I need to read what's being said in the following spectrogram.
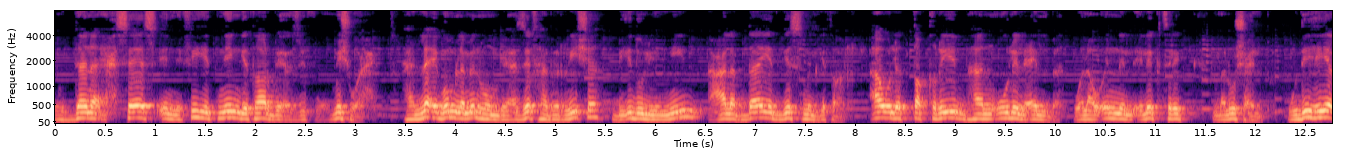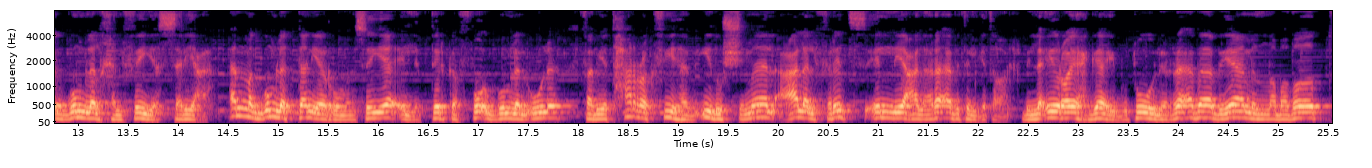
وادانا إحساس إن فيه اتنين جيتار بيعزفوا مش واحد. هنلاقي جملة منهم بيعزفها بالريشة بإيده اليمين على بداية جسم الجيتار أو للتقريب هنقول العلبة ولو إن الإلكتريك ملوش علبة. ودي هي الجملة الخلفية السريعة. أما الجملة التانية الرومانسية اللي بتركب فوق الجملة الأولى فبيتحرك فيها بإيده الشمال على الفريتس اللي على رقبة الجيتار. بنلاقيه رايح جاي بطول الرقبة بيعمل نبضات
